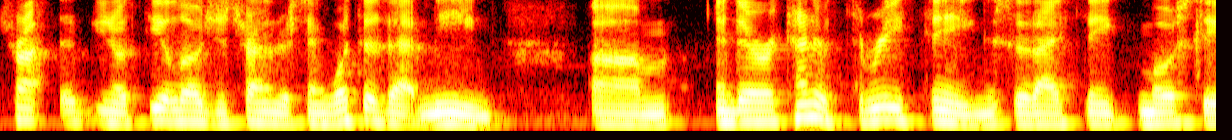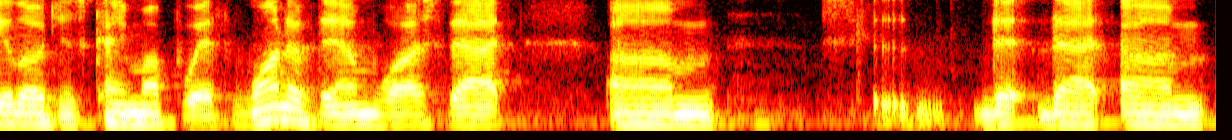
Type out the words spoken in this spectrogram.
try, you know theologians trying to understand what does that mean. Um, and there are kind of three things that I think most theologians came up with. One of them was that um, that that um,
